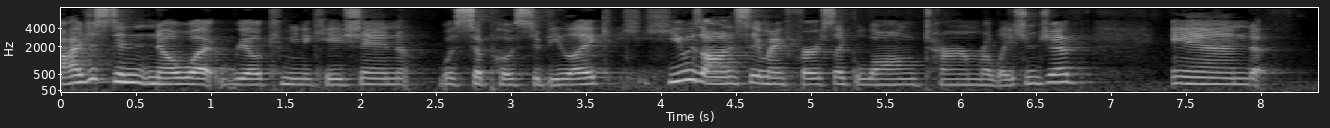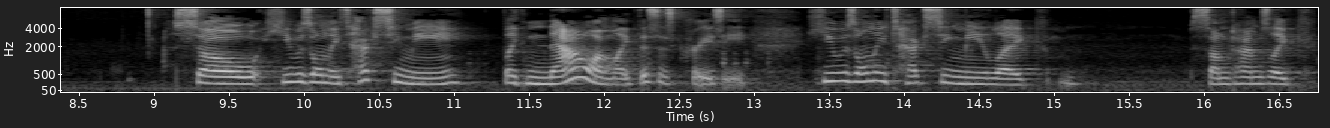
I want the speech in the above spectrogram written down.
I just didn't know what real communication was supposed to be like. He was honestly my first like long term relationship, and so he was only texting me, like now I'm like, this is crazy. He was only texting me like sometimes like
